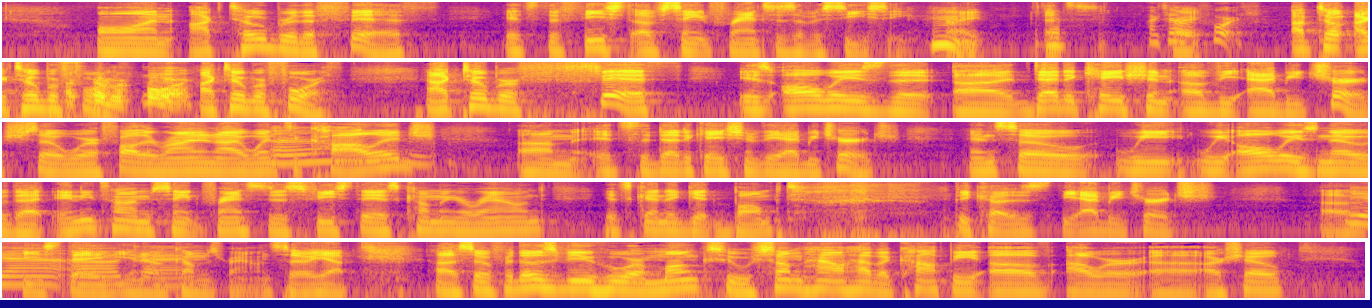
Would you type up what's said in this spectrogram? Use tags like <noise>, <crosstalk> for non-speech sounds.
on October the fifth, it's the feast of Saint Francis of Assisi. Right. That's October right. 4th. Octo- October 4th. October 4th. October 4th. October 5th is always the uh, dedication of the Abbey Church. So, where Father Ryan and I went to college, um, it's the dedication of the Abbey Church. And so we we always know that anytime St. Francis' feast day is coming around, it's going to get bumped <laughs> because the Abbey Church uh, Yeah, feast day, you know, comes around. So yeah. Uh, so for those of you who are monks who somehow have a copy of our uh, our show,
